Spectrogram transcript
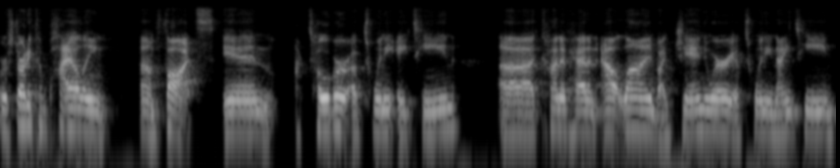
or started compiling um, thoughts in October of 2018. Uh, kind of had an outline by January of 2019,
